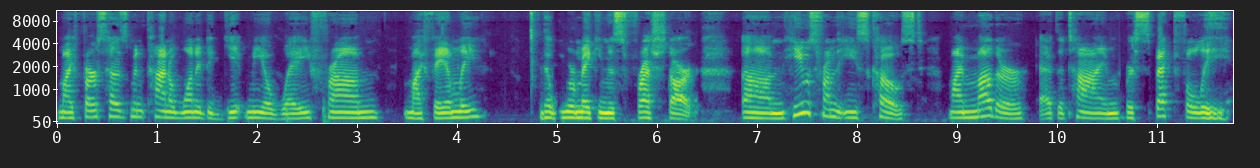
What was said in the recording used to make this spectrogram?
my first husband, kind of wanted to get me away from my family. That we were making this fresh start. Um, he was from the East Coast. My mother at the time respectfully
